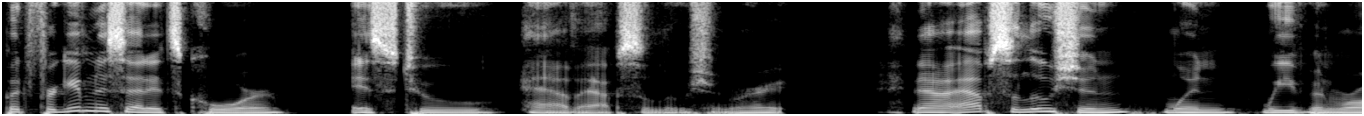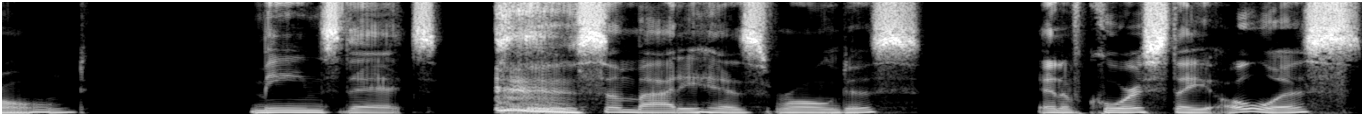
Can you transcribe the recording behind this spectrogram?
But forgiveness at its core is to have absolution, right? Now, absolution, when we've been wronged, means that somebody has wronged us. And of course, they owe us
